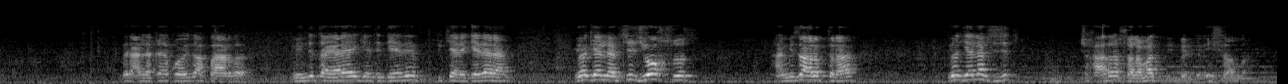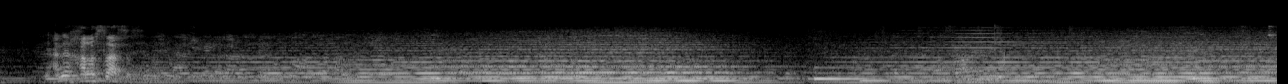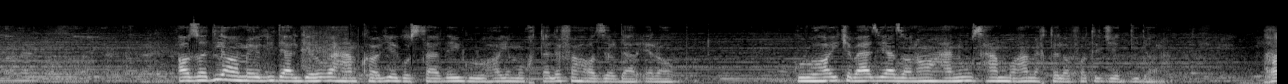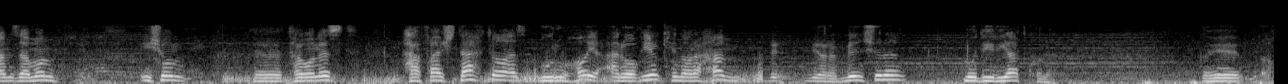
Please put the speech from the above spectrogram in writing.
Bir alakaya koydu apardı. Bindi tayyaraya getirdi dedi bir kere gelirim. Yok gelirim siz yoksunuz. Hamizi alıptılar. Yok gelirim sizi çıkarırım salamat inşallah. Yani halıslarsınız. آزادی آمرلی در گرو همکاری گسترده گروه های مختلف حاضر در عراق بود. گروه هایی که بعضی از آنها هنوز هم با هم اختلافات جدی دارند. همزمان ایشون توانست 7 ده تا از گروه های عراقی کنار هم بیاره بنشونه مدیریت کنه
